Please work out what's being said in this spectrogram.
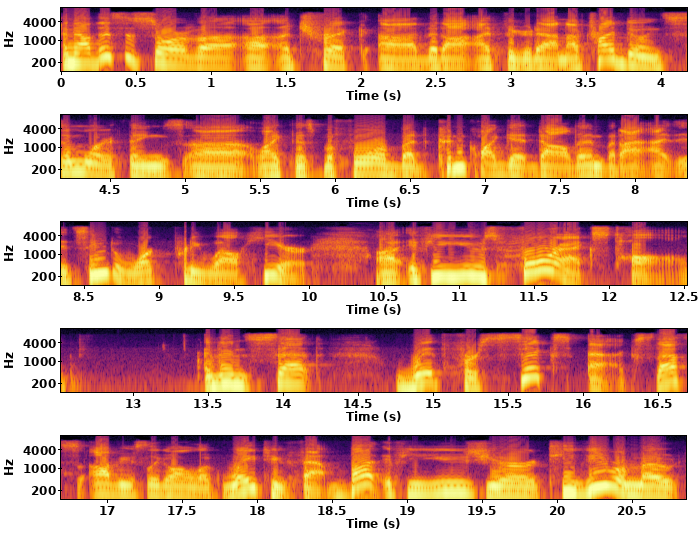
And now this is sort of a, a, a trick uh, that I, I, figured out. And I've tried doing similar things uh, like this before, but couldn't quite get dialed in. But I, I, it seemed to work pretty well here. Uh, if you use 4x tall and then set width for 6x, that's obviously going to look way too fat. But if you use your TV remote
